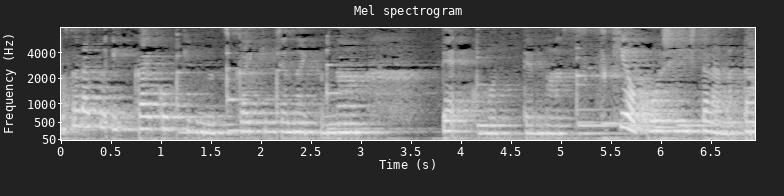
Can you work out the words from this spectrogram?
おそらく一回こっきりの使い切りじゃないかなって思ってます。月を更新したらまた、え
